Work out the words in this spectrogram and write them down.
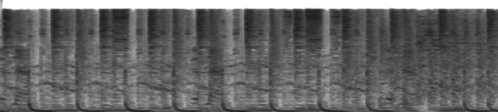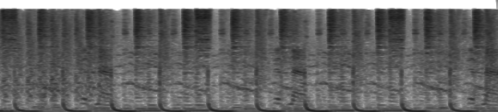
Good now. Good now. Good now. Good now. Good now. Good now. Good now.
